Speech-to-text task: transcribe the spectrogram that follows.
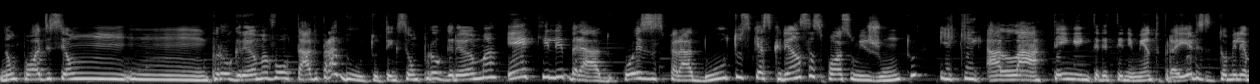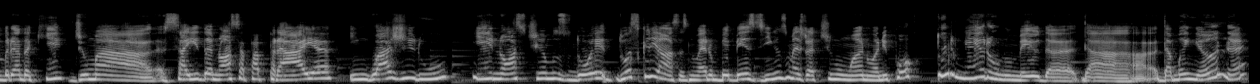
não pode ser um, um programa voltado para adulto, tem que ser um programa equilibrado, coisas para adultos que as crianças possam ir junto e que lá tenha entretenimento para eles. Estou me lembrando aqui de uma saída nossa para praia em Guajiru e nós tínhamos dois, duas crianças, não eram bebezinhos, mas já tinham um ano, um ano e pouco. Dormiram no meio da, da, da manhã, né?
